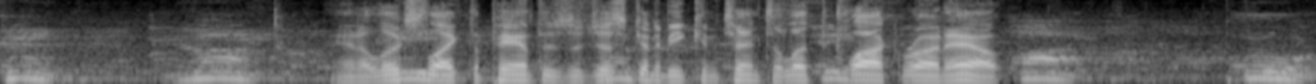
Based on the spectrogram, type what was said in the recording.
10, 9, And it looks like the Panthers are just going to be content to let the clock run out. 5, 4,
